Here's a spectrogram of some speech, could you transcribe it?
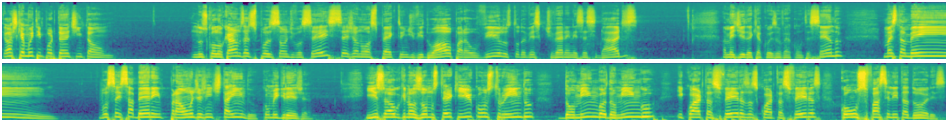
eu acho que é muito importante, então, nos colocarmos à disposição de vocês, seja no aspecto individual, para ouvi-los toda vez que tiverem necessidades, à medida que a coisa vai acontecendo, mas também vocês saberem para onde a gente está indo como igreja. E isso é algo que nós vamos ter que ir construindo domingo a domingo e quartas-feiras às quartas-feiras com os facilitadores.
